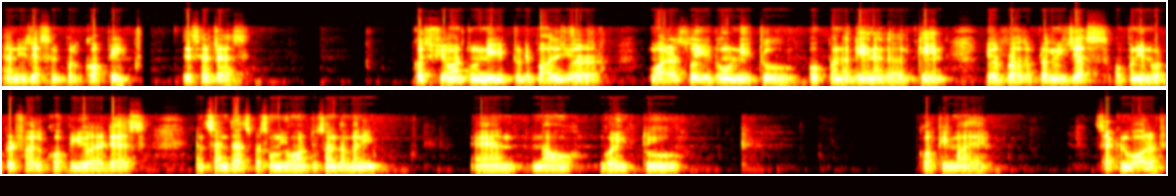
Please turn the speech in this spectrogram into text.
and you just simple copy this address. Because if you want to need to deposit your wallet so you don't need to open again and again your browser plugin. You just open your notepad file copy your address and send that person you want to send the money and now going to copy my second wallet.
